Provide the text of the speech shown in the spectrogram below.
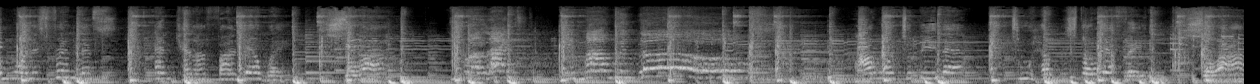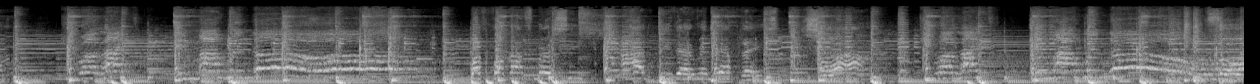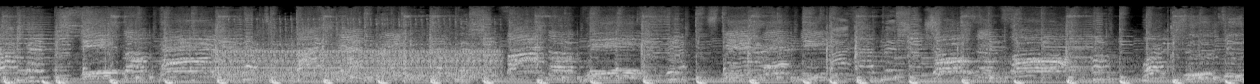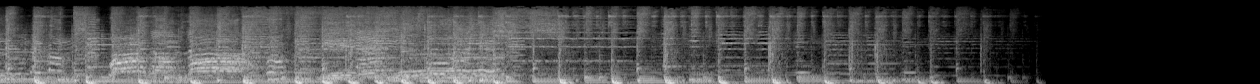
Someone is friendless and cannot find their way. So I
